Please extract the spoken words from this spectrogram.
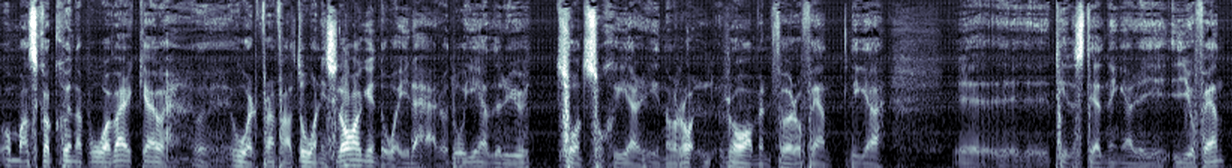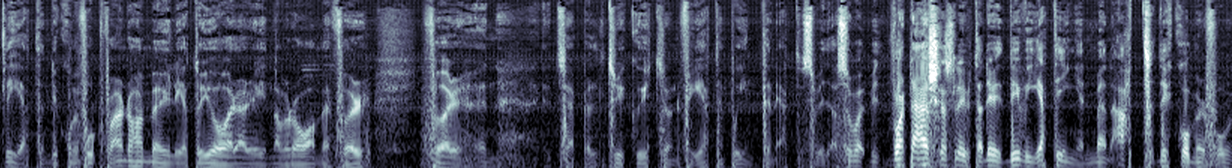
om man ska kunna påverka eh, framförallt ordningslagen då i det här och då gäller det ju sånt som sker inom ramen för offentliga eh, tillställningar i, i offentligheten. Du kommer fortfarande ha möjlighet att göra det inom ramen för, för en, till exempel tryck och yttrandefriheten på internet och så vidare. Så vart det här ska sluta det, det vet ingen men att det kommer få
